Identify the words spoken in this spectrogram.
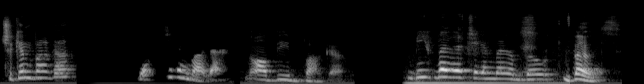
Chicken burger Yes, chicken burger. or beef burger? Beef burger, chicken burger, both. Both.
